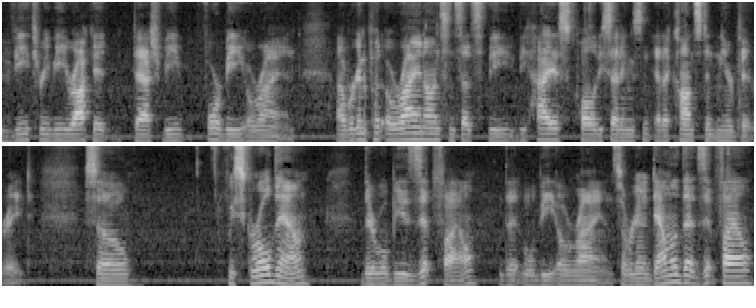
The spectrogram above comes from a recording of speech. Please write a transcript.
V3B rocket V4B Orion. Uh, we're going to put Orion on since that's the, the highest quality settings at a constant near bit rate. So if we scroll down, there will be a zip file that will be Orion. So we're going to download that zip file,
